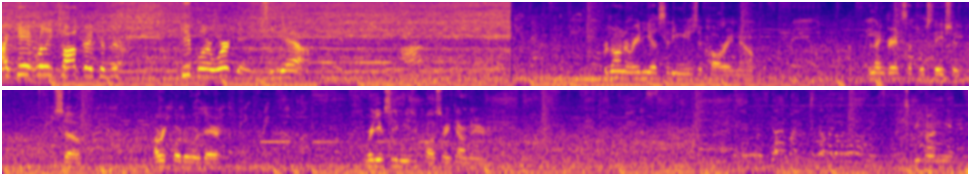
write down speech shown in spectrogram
I can't really talk right because there's people are working. So yeah. We're going to Radio City Music Hall right now and then Grand Central Station. So I'll record over there. Radio City Music Hall is right down there. It's behind me.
